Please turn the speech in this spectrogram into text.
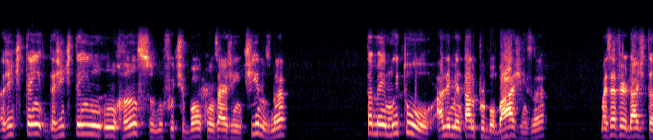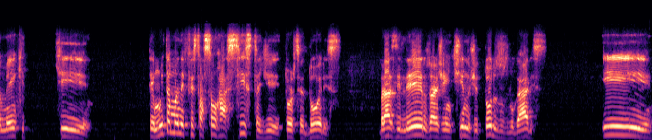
a gente tem, a gente tem um, um ranço no futebol com os argentinos, né? Também muito alimentado por bobagens, né? Mas é verdade também que, que tem muita manifestação racista de torcedores brasileiros, argentinos, de todos os lugares. E,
